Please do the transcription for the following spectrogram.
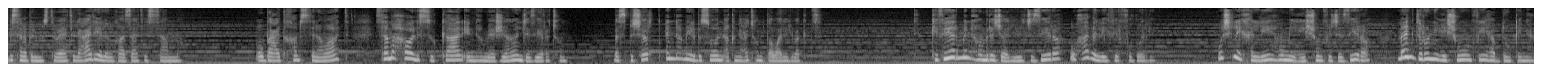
بسبب المستويات العالية للغازات السامة. وبعد خمس سنوات سمحوا للسكان إنهم يرجعون جزيرتهم بس بشرط إنهم يلبسون أقنعتهم طوال الوقت. كثير منهم رجعوا للجزيرة وهذا اللي يثير فضولي. وش اللي يخليهم يعيشون في جزيرة ما يقدرون يعيشون فيها بدون قناع؟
